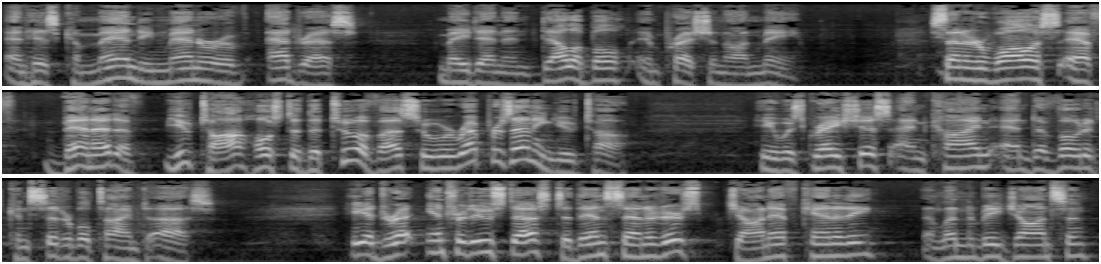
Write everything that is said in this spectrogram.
and his commanding manner of address made an indelible impression on me. Senator Wallace F. Bennett of Utah hosted the two of us who were representing Utah. He was gracious and kind and devoted considerable time to us. He had introduced us to then Senators John F. Kennedy and Lyndon B. Johnson,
